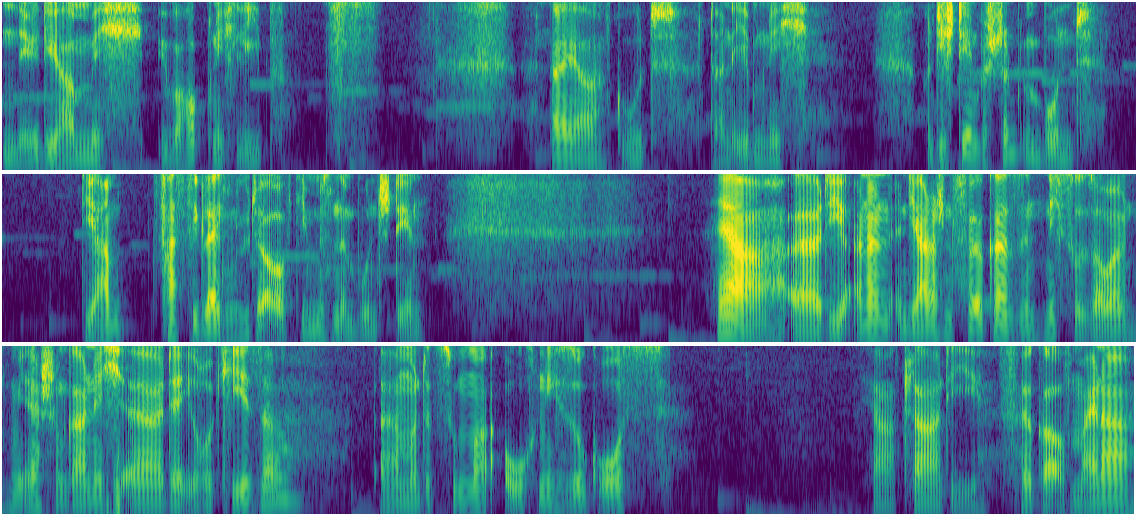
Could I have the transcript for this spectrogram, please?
Nee, die haben mich überhaupt nicht lieb. naja, gut, dann eben nicht. Und die stehen bestimmt im Bund. Die haben fast die gleichen Hüte auf, die müssen im Bund stehen. Ja, äh, die anderen indianischen Völker sind nicht so sauer mit mir, schon gar nicht äh, der Irokese. Äh, Montezuma auch nicht so groß. Ja, klar, die Völker auf meiner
